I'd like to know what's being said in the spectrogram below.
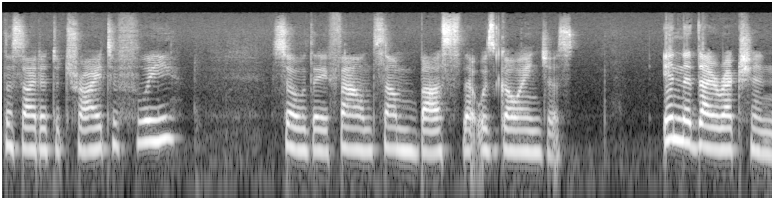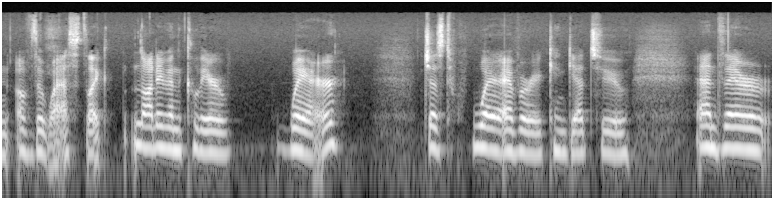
decided to try to flee. So they found some bus that was going just in the direction of the west, like not even clear where, just wherever it can get to. And their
